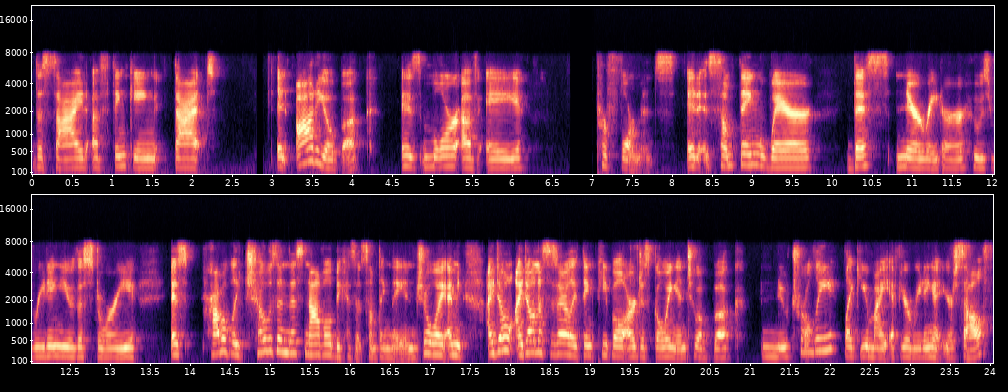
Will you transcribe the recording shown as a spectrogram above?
the side of thinking that an audiobook is more of a performance. It is something where this narrator who's reading you the story is probably chosen this novel because it's something they enjoy. I mean, I don't I don't necessarily think people are just going into a book neutrally, like you might if you're reading it yourself.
